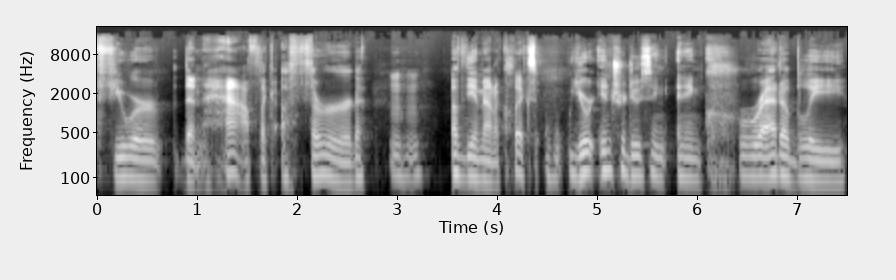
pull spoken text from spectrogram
fewer than half like a 3rd of the amount of clicks you're introducing an incredibly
